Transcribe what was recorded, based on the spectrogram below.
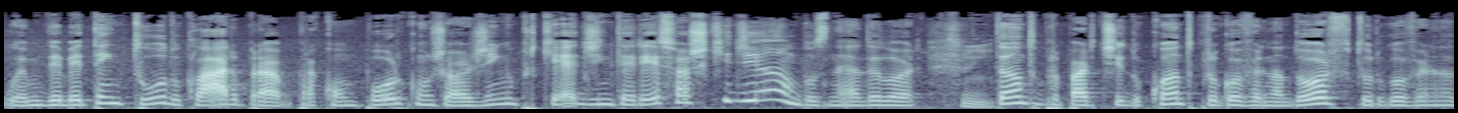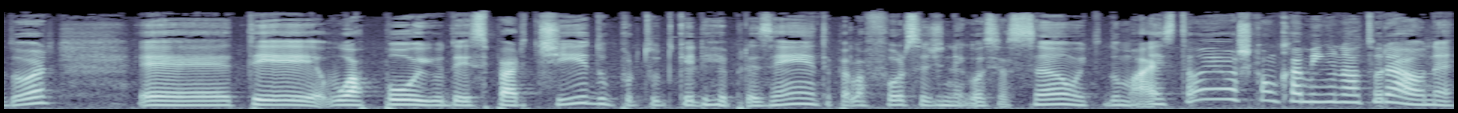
o, MDB tem tudo, claro, para compor com o Jorginho, porque é de interesse, acho que de ambos, né, Adelor? Sim. Tanto para o partido quanto para o governador, futuro governador, é, ter o apoio desse partido por tudo que ele representa, pela força de negociação e tudo mais. Então, eu acho que é um caminho natural, né?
